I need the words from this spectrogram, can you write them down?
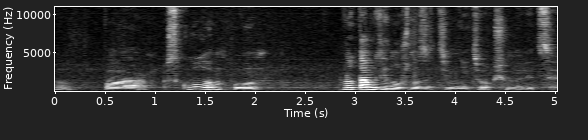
э, по скулам, по ну там, где нужно затемнить, в общем, на лице.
